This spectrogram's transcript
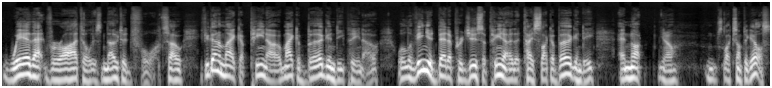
where that varietal is noted for. So if you're going to make a Pinot, make a Burgundy Pinot, well, the vineyard better produce a Pinot that tastes like a Burgundy and not, you know, it's like something else.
